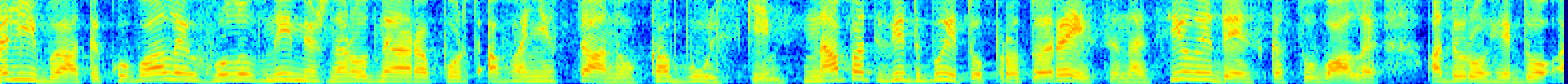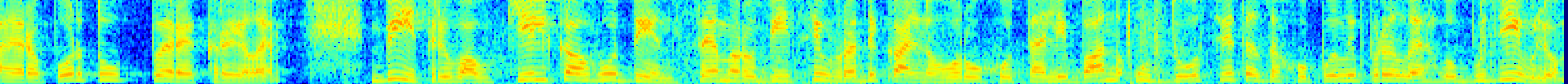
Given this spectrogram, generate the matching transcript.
Таліби атакували головний міжнародний аеропорт Афганістану Кабульський. Напад відбито, проте рейси на цілий день скасували, а дороги до аеропорту перекрили. Бій тривав кілька годин. Семеро бійців радикального руху Талібан у досвіта захопили прилеглу будівлю.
